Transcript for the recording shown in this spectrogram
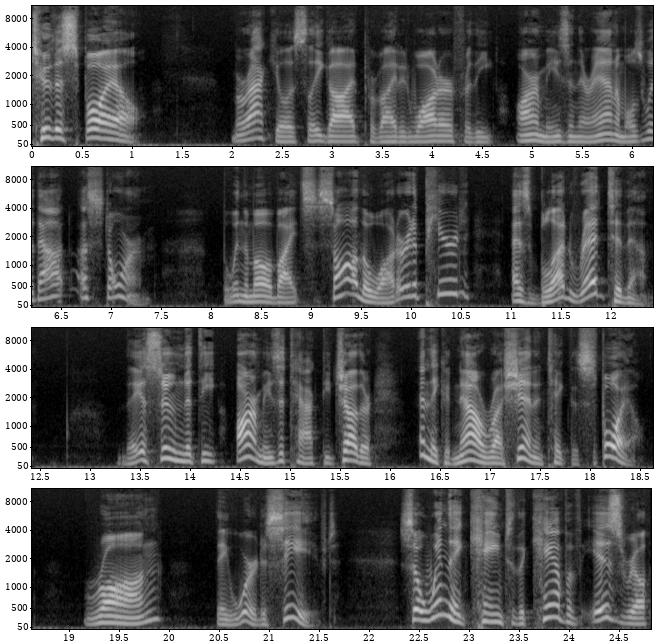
to the spoil. Miraculously, God provided water for the armies and their animals without a storm. But when the Moabites saw the water, it appeared as blood red to them. They assumed that the armies attacked each other, and they could now rush in and take the spoil. Wrong. They were deceived. So when they came to the camp of Israel,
